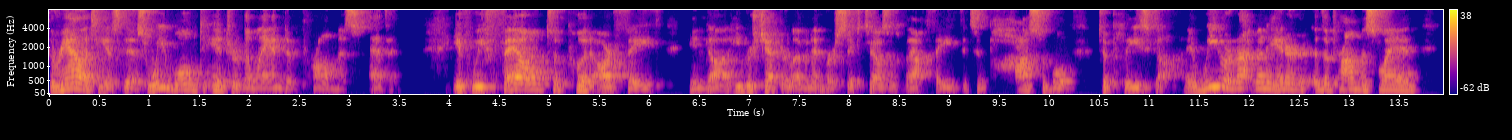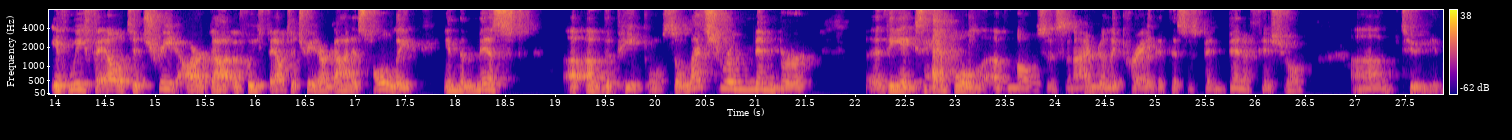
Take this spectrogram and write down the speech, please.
The reality is this: we won't enter the land of promise, heaven, if we fail to put our faith in God. Hebrews chapter 11 and verse 6 tells us without faith it's impossible to please God. And we are not going to enter the promised land if we fail to treat our God, if we fail to treat our God as holy in the midst uh, of the people. So let's remember uh, the example of Moses. And I really pray that this has been beneficial um, to you.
